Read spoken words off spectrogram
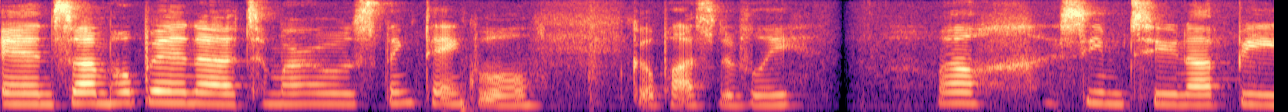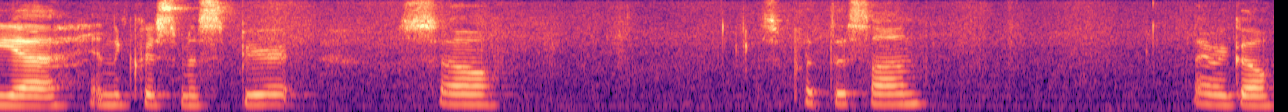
And so I'm hoping uh, tomorrow's think tank will go positively. Well, I seem to not be uh, in the Christmas spirit, so let's put this on. There we go.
